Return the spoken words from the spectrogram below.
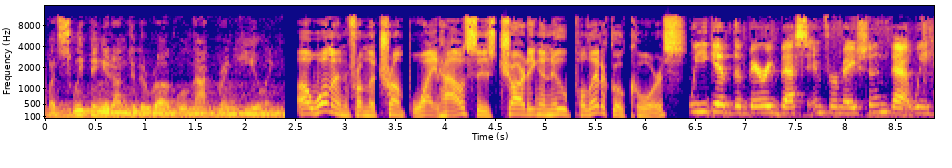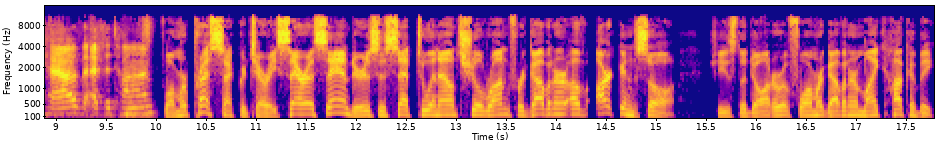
but sweeping it under the rug will not bring healing. A woman from the Trump White House is charting a new political course. We give the very best information that we have at the time. Former Press Secretary Sarah Sanders is set to announce she'll run for governor of Arkansas. She's the daughter of former Governor Mike Huckabee.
